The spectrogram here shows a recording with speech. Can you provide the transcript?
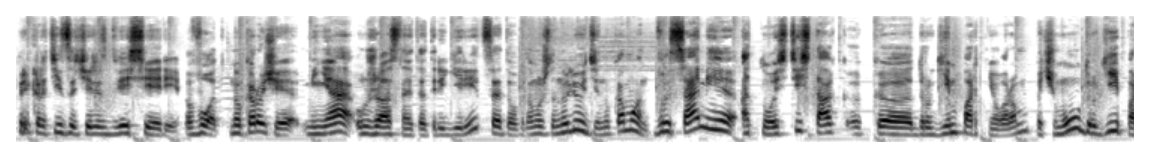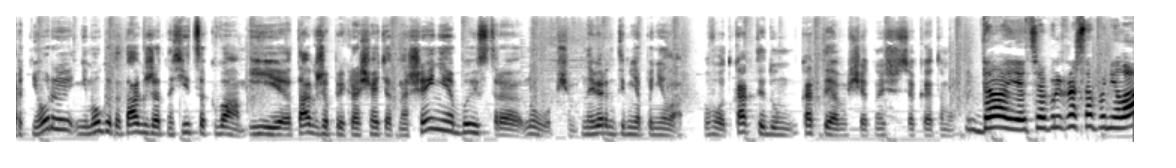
прекратится через две серии. Вот. Но, короче, меня ужасно это триггерит с этого, потому что, ну, люди, ну, come on, вы сами относитесь так к другим партнерам. Почему другие партнеры не могут также относиться к вам? И также прекращать отношения быстро? Ну, в общем, наверное, ты меня поняла. Вот. Как ты думаешь, как ты вообще относишься к этому? Да, я тебя прекрасно поняла.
